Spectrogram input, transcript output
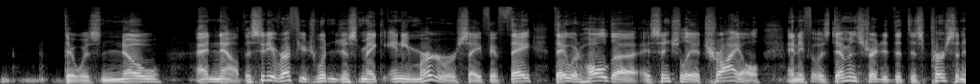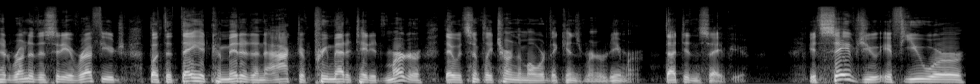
There was no And now the city of refuge wouldn't just make any murderer safe. If they they would hold a, essentially a trial, and if it was demonstrated that this person had run to the city of refuge, but that they had committed an act of premeditated murder, they would simply turn them over to the kinsman redeemer. That didn't save you. It saved you if you were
